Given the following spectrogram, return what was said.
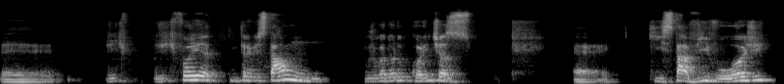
É, a, gente, a gente foi entrevistar um, um jogador do Corinthians é, que está vivo hoje,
